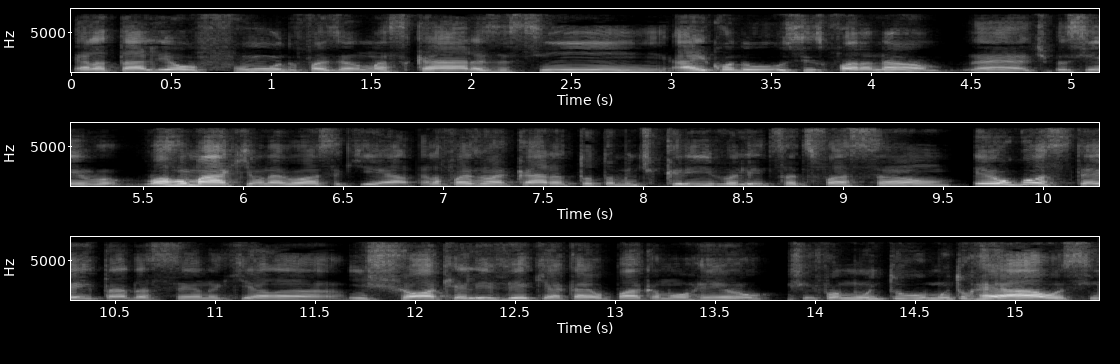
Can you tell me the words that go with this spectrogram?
ela tá ali ao fundo fazendo umas caras assim. Aí quando o Cisco fala, não, né, tipo assim, vou arrumar aqui um negócio aqui. Ela, ela faz uma cara totalmente incrível ali de satisfação. Eu gostei, tá, da cena que ela em choque ali vê que a Caiopaka morreu. Achei que foi muito, muito real, assim.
